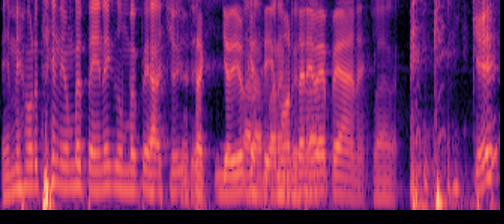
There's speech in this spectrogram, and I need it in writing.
Es mejor tener un VPN que un VPH. Exacto. Yo digo que sí, es mejor tener empezar. VPN. Claro. ¿Qué?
